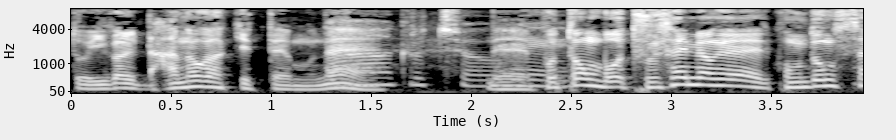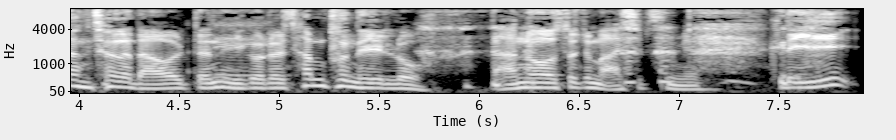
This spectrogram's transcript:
또 이걸 나눠 갔기 때문에 아, 그렇죠. 네, 네, 보통 뭐 두세 명의 공동 수상자가 나올 때는 네. 이거를 3분의 1로 나누어서 좀 아쉽습니다. 근데 일,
